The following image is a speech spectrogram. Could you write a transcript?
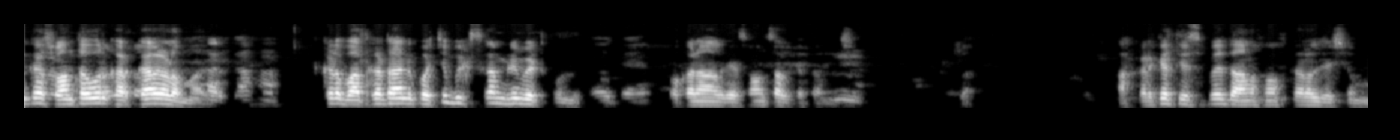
ఇంకా సొంత ఊరు కర్కాలగడం మాది. ఇక్కడ బతకడానికి వచ్చి బిక్స్ కంపెనీ పెట్టుకుంది. ఒక నాలుగైదు సంవత్సరాల క్రితం. అక్కడికే తీసుకుపోయి దాన సంస్కారాలు చేసాము.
